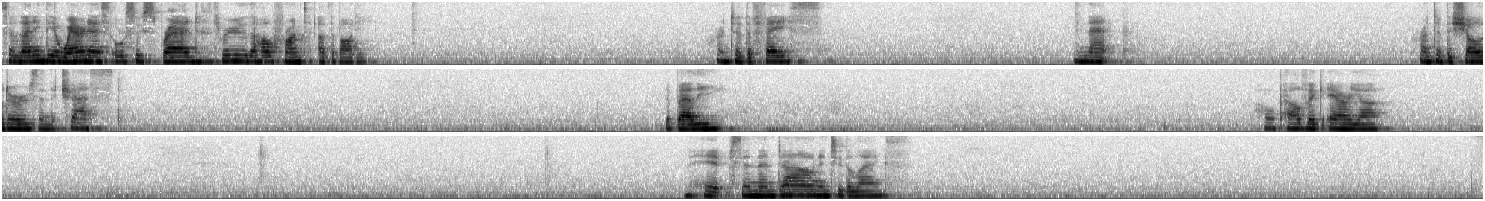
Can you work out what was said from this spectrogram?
So letting the awareness also spread through the whole front of the body. Front of the face, the neck, front of the shoulders and the chest. The belly, whole pelvic area. The hips and then down into the legs.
